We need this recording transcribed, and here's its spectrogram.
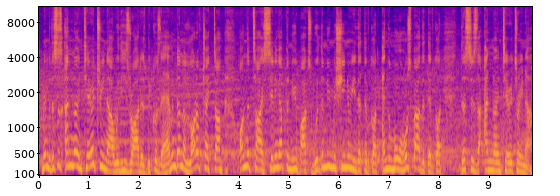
Remember, this is unknown territory now with these riders because they haven't done a lot of track time on the tires, setting up the new bikes with the new machinery that they've got and the more horsepower that they've got. This is the unknown territory now.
